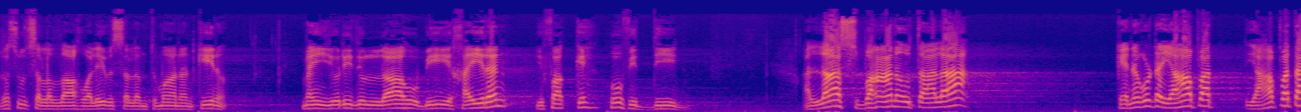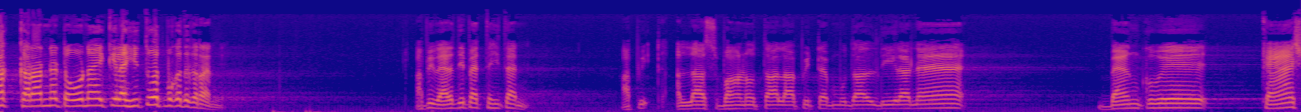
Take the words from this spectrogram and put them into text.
රසූ සල්له අලෙහි වසල්ලම් තුමානන් කියනෝ මැයි යුරිදුල්ලාහු බිහි හයිරන් යුෆක්කෙ හෝ ෆිද්දීන්. අල්ලා ස්භාන උතාලා කෙනකොට යහපත් යහපතක් කරන්නට ඕනයි කියලා හිතුවත් මොකද කරන්නේ. අපි වැරදි පැත්ත හිතන්න. අපි අල්ලා ස්භානොත්තාලා අපිට මුදල් දීල නෑ බැංකුවේ කෑෂ්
